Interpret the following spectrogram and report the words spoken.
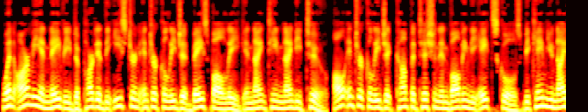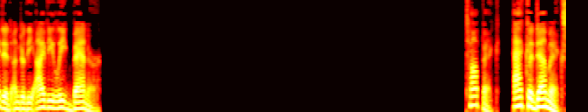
When Army and Navy departed the Eastern Intercollegiate Baseball League in 1992, all intercollegiate competition involving the eight schools became united under the Ivy League banner. Academics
